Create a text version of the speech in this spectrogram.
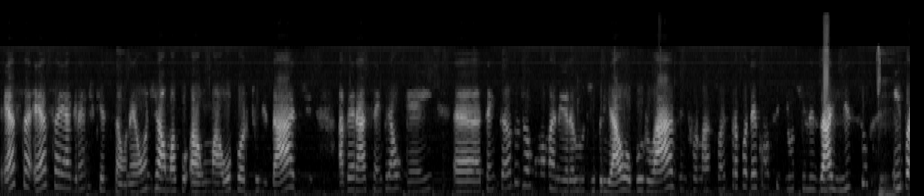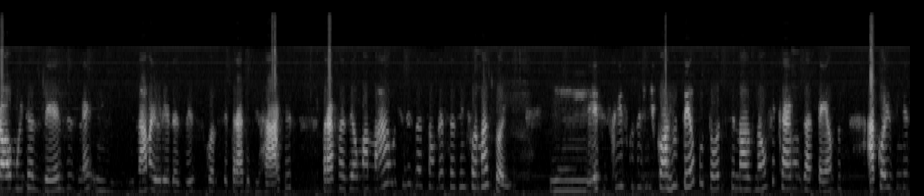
Essa, essa é a grande questão, né? Onde há uma, uma oportunidade, haverá sempre alguém é, tentando de alguma maneira ludibriar ou burlar as informações para poder conseguir utilizar isso é. em prol muitas vezes, né? E, na maioria das vezes, quando se trata de hackers, para fazer uma má utilização dessas informações. E esses riscos a gente corre o tempo todo se nós não ficarmos atentos a coisinhas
